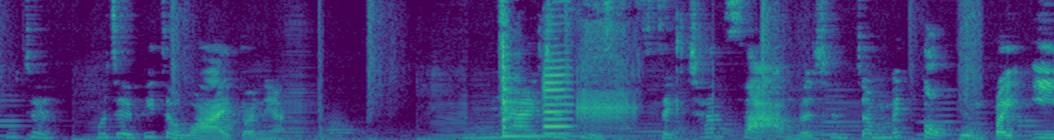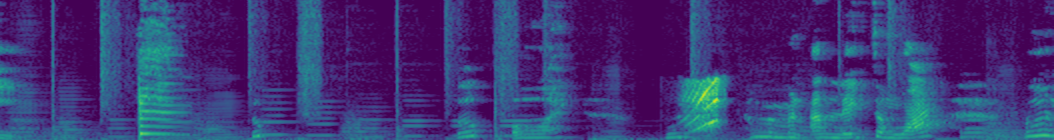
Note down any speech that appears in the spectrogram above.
หัวใจหัวใจพี่จะวายตอนเนี้ยไม่ได้ฉันถึงเซกชันสามแล้วฉันจะไม่ตกลงไปอีกปึ๊บปึ๊บโอ้ยทำไมมันอันเล็กจังวะเฮ้ย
